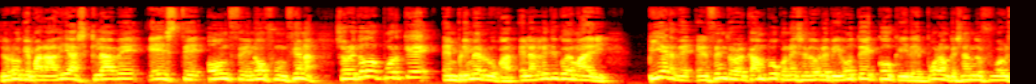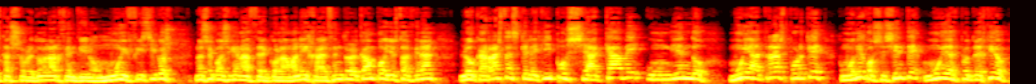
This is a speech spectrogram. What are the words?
yo creo que para días clave este 11 no funciona. Sobre todo porque, en primer lugar, el Atlético de Madrid pierde el centro del campo con ese doble pivote, Coque y De Paul, aunque sean dos futbolistas, sobre todo el argentino, muy físicos, no se consiguen hacer con la manija del centro del campo y esto al final lo que arrastra es que el equipo se acabe hundiendo muy atrás porque, como digo, se siente muy desprotegido.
